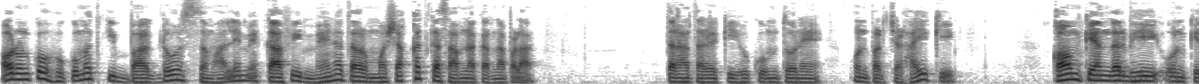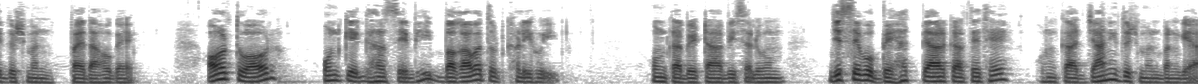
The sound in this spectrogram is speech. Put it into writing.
اور ان کو حکومت کی باغڈور سنبھالنے میں کافی محنت اور مشقت کا سامنا کرنا پڑا۔ طرح طرح کی حکومتوں نے ان پر چڑھائی کی۔ قوم کے اندر بھی ان کے دشمن پیدا ہو گئے اور تو اور ان کے گھر سے بھی بغاوت اٹھ کھڑی ہوئی۔ ان کا بیٹا ابی سلوم، جس سے وہ بے حد پیار کرتے تھے، ان کا جانی دشمن بن گیا۔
